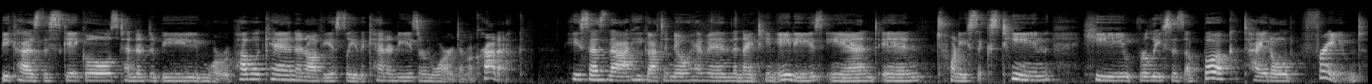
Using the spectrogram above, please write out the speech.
because the Skakels tended to be more Republican, and obviously the Kennedys are more Democratic. He says that he got to know him in the 1980s, and in 2016, he releases a book titled Framed.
